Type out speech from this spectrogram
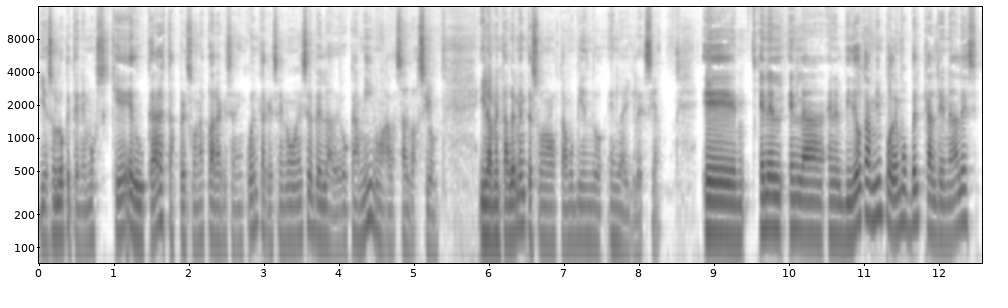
Y eso es lo que tenemos que educar a estas personas para que se den cuenta que ese no es el verdadero camino a la salvación. Y lamentablemente eso no lo estamos viendo en la iglesia. Eh, en, el, en, la, en, el, video también podemos ver cardenales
